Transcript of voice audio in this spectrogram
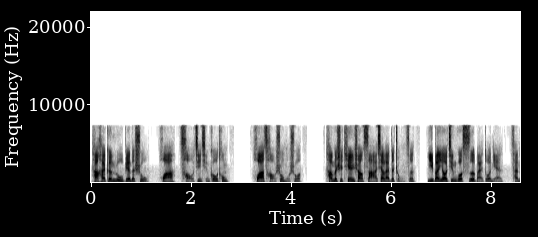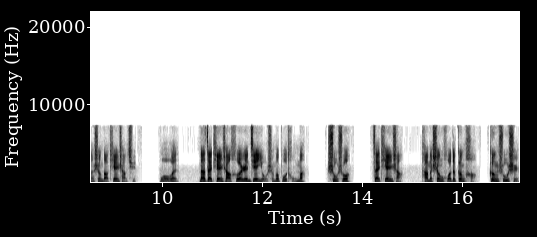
他还跟路边的树、花草进行沟通，花草树木说他们是天上撒下来的种子，一般要经过四百多年才能升到天上去。我问那在天上和人间有什么不同吗？树说。在天上，他们生活的更好，更舒适；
